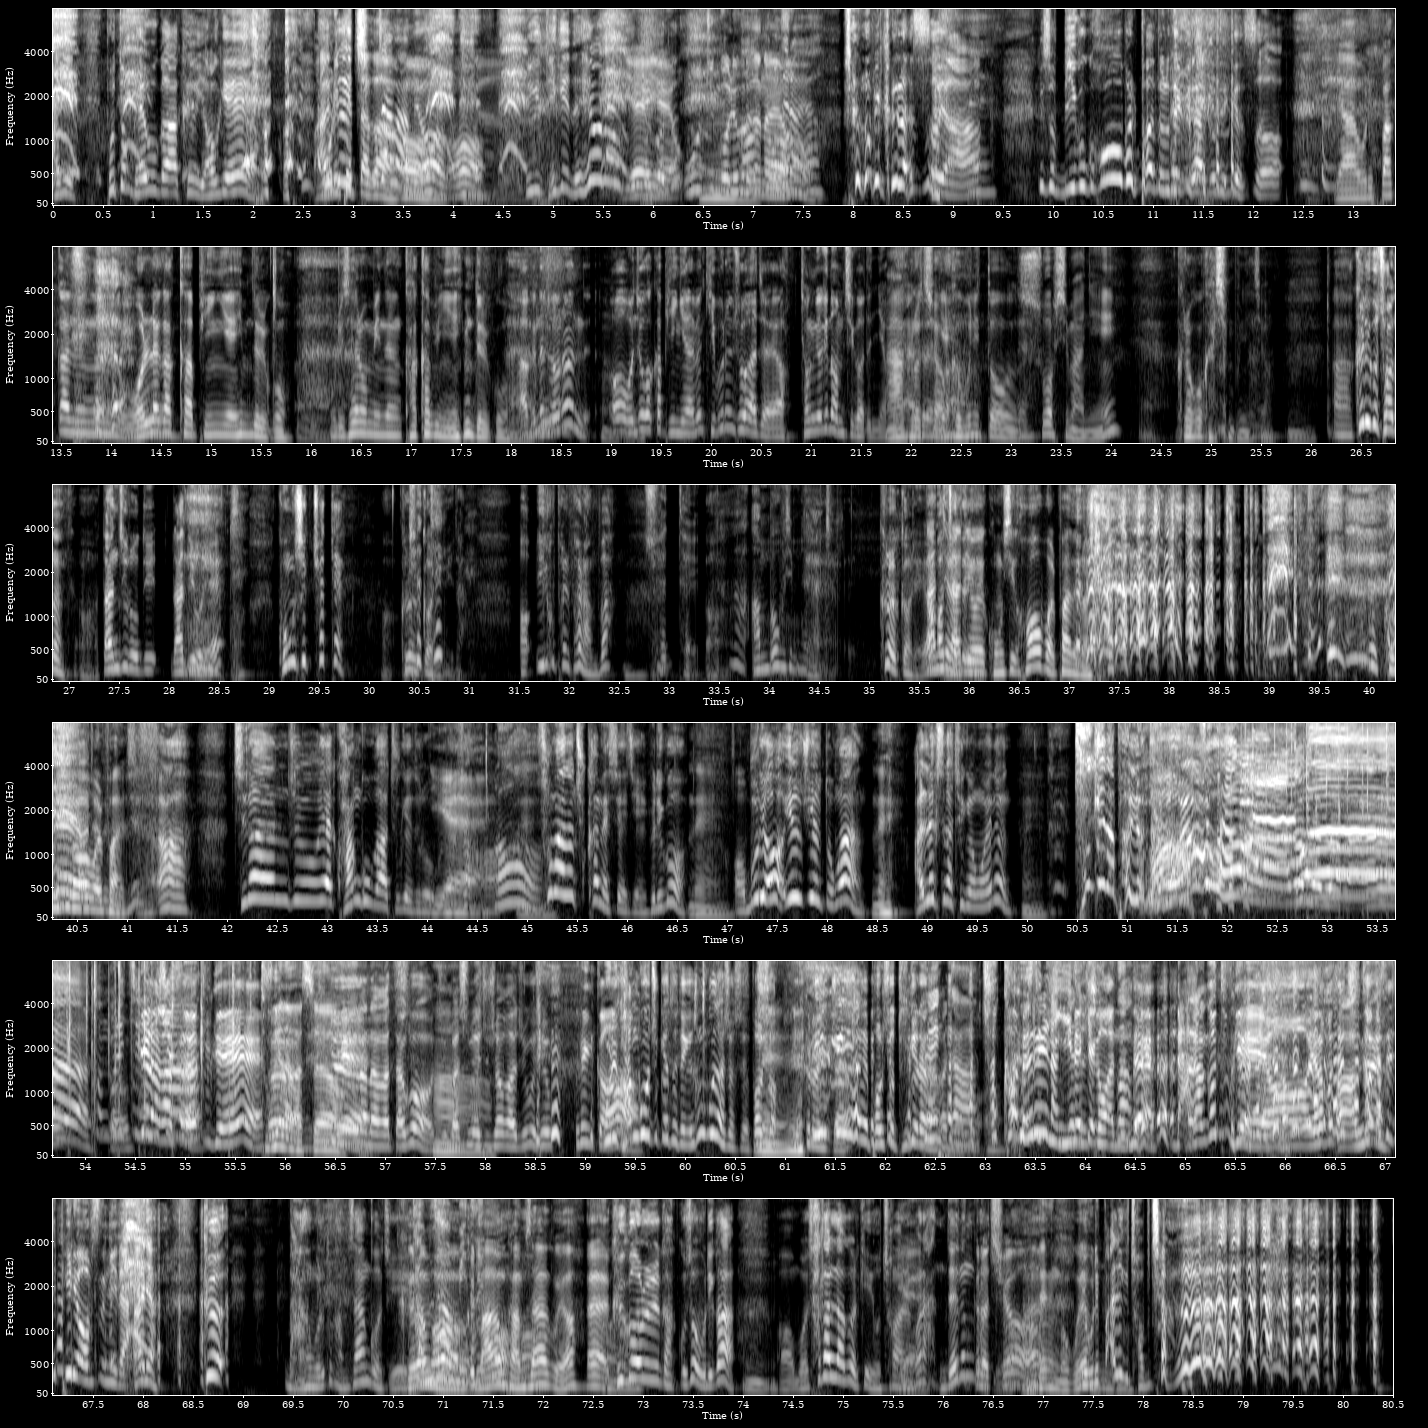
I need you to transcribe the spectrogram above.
아니 보통 배우가 그 역에 완전히 몰입했다가, 침잠하면 어. 어. 이게 되게 헤어나오기 예, 예. 힘들거든. 우울증 걸리고 아, 그러잖아요. 힘들어요. 새롬이 클났어야. 네. 그래서 미국 허벌판으로 생각하게 생겼어. 야, 우리 빡가능은 원래 각하 빙의에 힘들고 우리 세롬이는 각하 빙의에 힘들고. 아, 근데 저는 어, 원조 각하 빙의하면 기분은 좋아져요. 정력이 넘치거든요. 아, 그렇죠. 그래요? 그분이 또 네. 수없이 많이 그러고 가신 분이죠. 음. 아 그리고 저는 어, 딴지 로디, 라디오의 어, 공식 최택 어, 그럴 최택? 거입니다. 어 1988 안 봐? 최택. 어, 아, 안 보고 싶네요. 예, 그럴 거래요. 딴지 어쨌든 라디오의 공식 허허 벌판으로. 공식 네, 허허 벌판. 아 지난주에 광고가 두 개 들어오고 예. 어. 수많은 축하 메시지 그리고 네. 어, 무려 일주일 동안 네. 알렉스 같은 경우에는 네. 두 개나 팔렸다고요. 감사합니다. 두개 나갔어요, 두 개. 두 개 나갔어요. 두 개가 나갔다고 지금 아. 말씀해 주셔가지고 지금 그러니까. 우리 광고주께서 되게 흥분하셨어요. 벌써 네. 일주일 사이에 벌써 두 개나 그러니까. 나갔다고. 축하 메시지 200개가 남겨주셨어. 왔는데 나간 건 두 개예요. 여러분들 아, 축하. 메시지 필요 없습니다. 아니야 그 마음으로도 감사한 거지. 그럼요. 감사합니다. 마음 그리고, 감사하고요. 네, 어. 그걸 갖고서 우리가 음. 어, 뭐 사달라고 이렇게 요청하는 예. 건안 되는 그렇죠. 거죠. 안 네. 되는 거고요. 우리 빨리 접자.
